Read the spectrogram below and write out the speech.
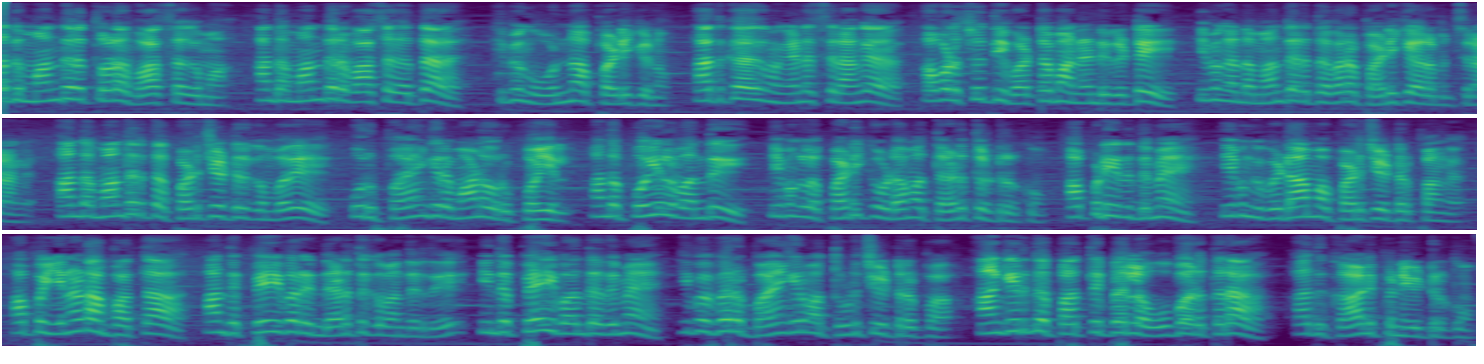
அது மந்திரத்தோட வாசகமா. அந்த மந்திர வாசகத்தை இவங்க ஒன்னா படிக்கணும். அதுக்காக இவங்க என்ன செய்றாங்க? அவளை சுத்தி வட்டமா நின்றுகிட்டு இவங்க அந்த மந்திரத்தை வர படிக்க ஆரம்பிச்சாங்க அந்த மந்திரத்தை படிச்சிட்டு இருக்கும்போது ஒரு பயங்கரமான ஒரு புயல். அந்த புயல் வந்து இவங்களை படிக்க விடாம தடுத்துட்டு இருக்கும். அப்படி இருந்துமே இவங்க விடாம படிச்சிட்டு இருப்பாங்க. அப்ப என்னடா பார்த்தா அந்த பேய் வர இந்த இடத்துக்கு வந்துருது இந்த பேய் வந்ததுமே இவ வேற பயங்கரமா துடிச்சிட்டு இருப்பா. அங்கிருந்த பத்து பேர்ல ஒவ்வொருத்தரா அது காலி பண்ணிட்டு இருக்கும்.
